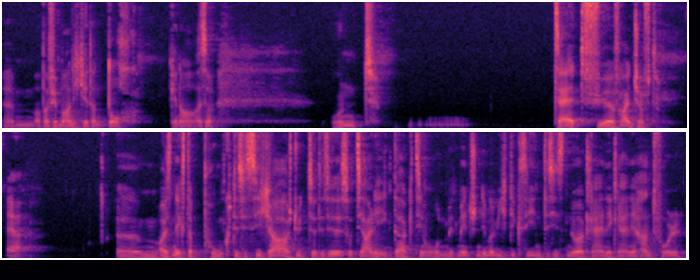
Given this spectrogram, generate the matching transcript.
ähm, aber für manche dann doch. Genau, also und Zeit für Freundschaft. Ja. Ähm, als nächster Punkt, das ist sicher auch eine Stütze, diese soziale Interaktion mit Menschen, die mir wichtig sind. Das ist nur eine kleine, kleine Handvoll.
